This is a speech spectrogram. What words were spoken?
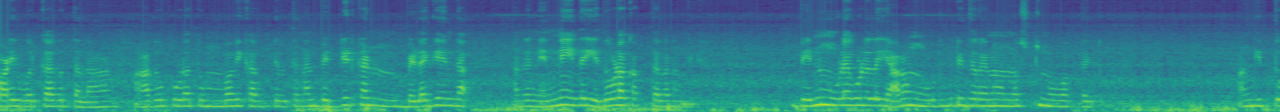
ಬಾಡಿ ವರ್ಕ್ ಆಗುತ್ತಲ್ಲ, ಅದು ಕೂಡ ತುಂಬ ವೀಕ್ ಆಗಿಬಿಟ್ಟಿರುತ್ತೆ. ನಾನು ಬೆಡ್ ಇಟ್ಕೊಂಡು ಬೆಳಗ್ಗೆಯಿಂದ, ಅಂದರೆ ನಿನ್ನೆಯಿಂದ ಎದೋಳಕ್ಕಾಗ್ತಾಯಿಲ್ಲ ನನಗೆ ಬೆನ್ನು ಮೂಳೆಗಳೆಲ್ಲ ಯಾರೋ ಮುರಿದ್ಬಿಟ್ಟಿದ್ದಾರೇನೋ ಅನ್ನೋಷ್ಟು ನೋವಾಗ್ತಾಯಿತ್ತು. ಹಂಗಿತ್ತು.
